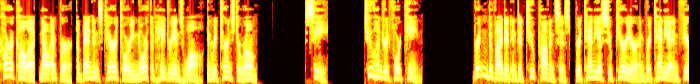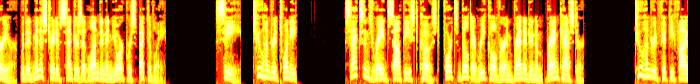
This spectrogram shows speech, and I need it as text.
Caracalla, now emperor, abandons territory north of Hadrian's Wall, and returns to Rome. c. 214 Britain divided into two provinces, Britannia Superior and Britannia Inferior, with administrative centres at London and York respectively. c. 220 Saxons raid southeast coast, forts built at Reculver and Branodunum Brancaster. 255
